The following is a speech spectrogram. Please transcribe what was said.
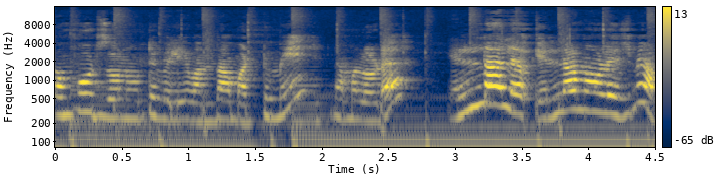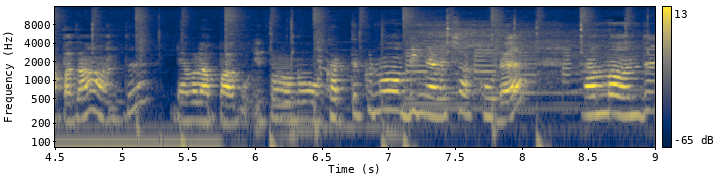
கம்ஃபர்ட் ஜோனை விட்டு வெளியே வந்தால் மட்டுமே நம்மளோட எல்லா லெ எல்லா நாலேஜுமே அப்போ தான் வந்து டெவலப் ஆகும். இப்போ நம்ம கற்றுக்கணும் அப்படின்னு நினச்சா கூட நம்ம வந்து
